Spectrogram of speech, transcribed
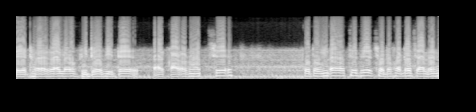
লেট হয়ে গেল ভিডিও দিতে। তার কারণ হচ্ছে, প্রথমটা হচ্ছে যে ছোটোখাটো চ্যানেল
